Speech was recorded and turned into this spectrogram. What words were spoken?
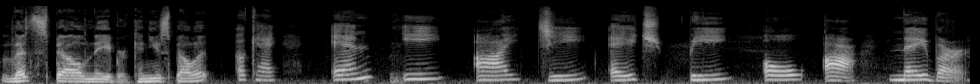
let's spell neighbor. Can you spell it? OK，N E I G H B O R neighbor.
